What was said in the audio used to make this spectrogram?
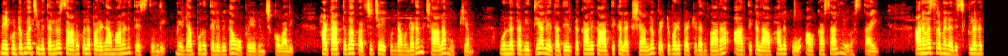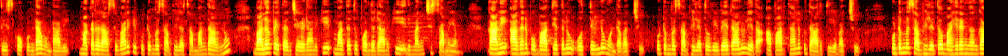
మీ కుటుంబ జీవితంలో సానుకూల పరిణామాలను తెస్తుంది. మీ డబ్బును తెలివిగా ఉపయోగించుకోవాలి. హఠాత్తుగా ఖర్చు చేయకుండా ఉండడం చాలా ముఖ్యం. ఉన్నత విద్య లేదా దీర్ఘకాలిక ఆర్థిక లక్ష్యాల్లో పెట్టుబడి పెట్టడం ద్వారా ఆర్థిక లాభాలకు అవకాశాలు మీ వస్తాయి అనవసరమైన రిస్కులను తీసుకోకుండా ఉండాలి. మకర రాశి వారికి కుటుంబ సభ్యుల సంబంధాలను బలోపేతం చేయడానికి మద్దతు పొందడానికి ఇది మంచి సమయం. కానీ అదనపు బాధ్యతలు ఒత్తిళ్ళు ఉండవచ్చు. కుటుంబ సభ్యులతో విభేదాలు లేదా అపార్థాలకు దారితీయవచ్చు. కుటుంబ సభ్యులతో బహిరంగంగా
